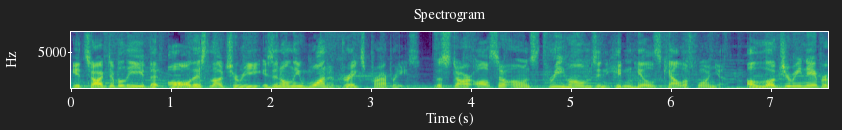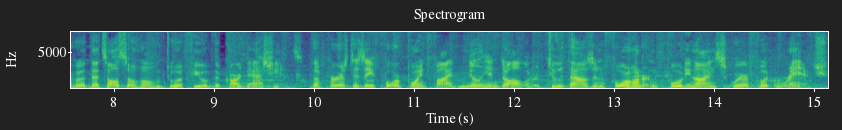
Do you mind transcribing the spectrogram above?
It's hard to believe that all this luxury is in only one of Drake's properties. The star also owns three homes in Hidden Hills, California, a luxury neighborhood that's also home to a few of the Kardashians. The first is a $4.5 million, 2,449 square foot ranch.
